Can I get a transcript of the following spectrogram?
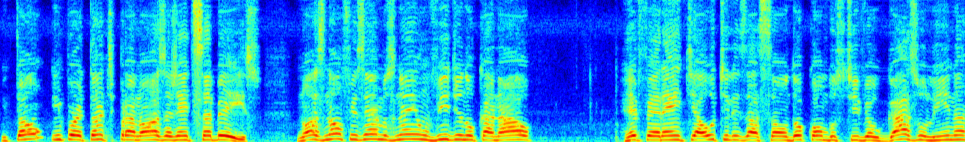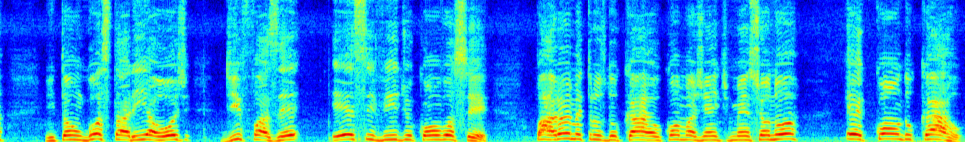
Então, importante para nós a gente saber isso. Nós não fizemos nenhum vídeo no canal referente à utilização do combustível gasolina, então gostaria hoje de fazer esse vídeo com você. Parâmetros do carro, como a gente mencionou, Econ do carro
